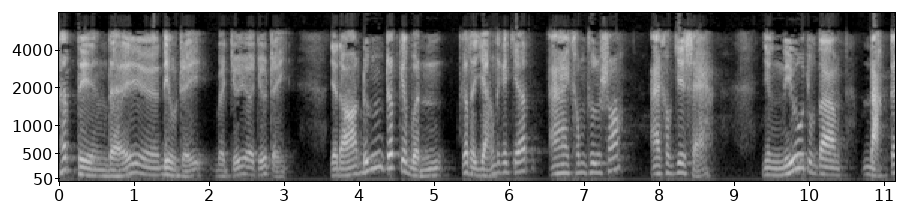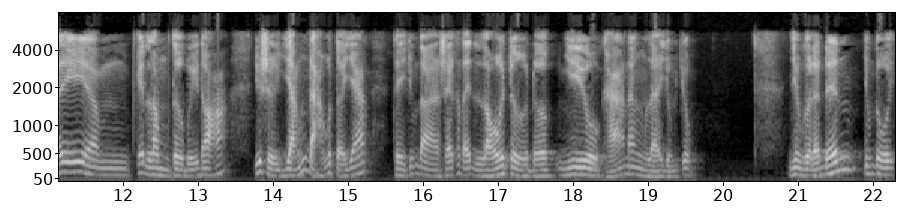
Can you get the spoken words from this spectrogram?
hết tiền để điều trị về chữa chữa trị. Do đó, đứng trước cái bệnh có thể dẫn đến cái chết, ai không thương xót, ai không chia sẻ. Nhưng nếu chúng ta đặt cái um, cái lòng từ bi đó dưới sự dẫn đạo của tự giác, thì chúng ta sẽ có thể loại trừ được nhiều khả năng lợi dụng chung nhiều người đã đến chúng tôi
